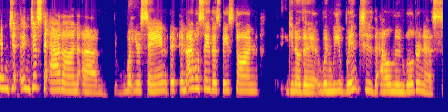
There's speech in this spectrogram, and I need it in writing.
and, and just to add on um, what you're saying and i will say this based on you know the when we went to the Owl Moon wilderness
